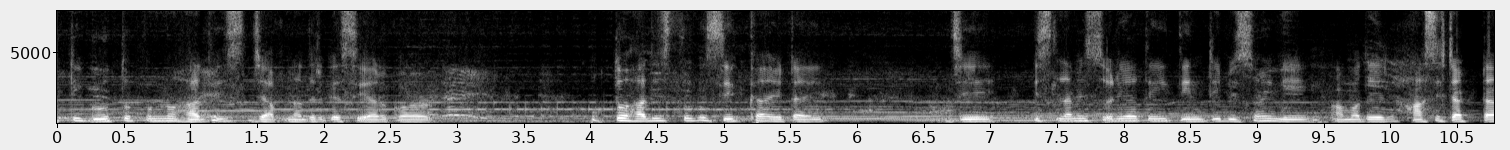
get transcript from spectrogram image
একটি গুরুত্বপূর্ণ হাদিস যা আপনাদেরকে শেয়ার করার। উক্ত হাদিস থেকে শিক্ষা এটাই যে ইসলামী শরিয়াতে এই তিনটি বিষয় নিয়ে আমাদের হাসি ঠাট্টা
